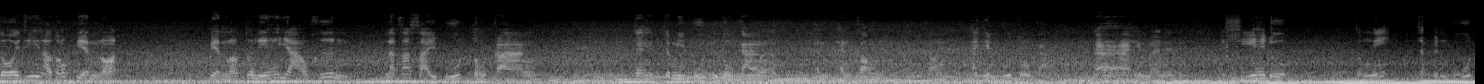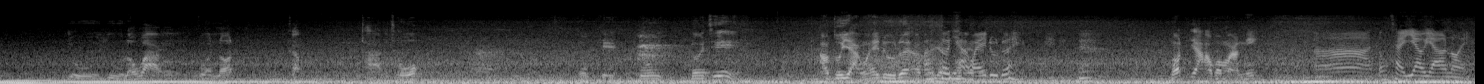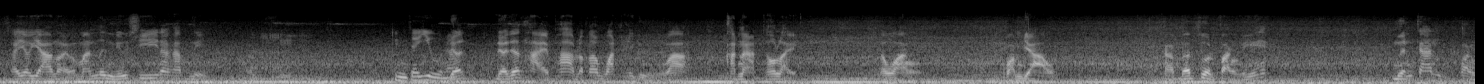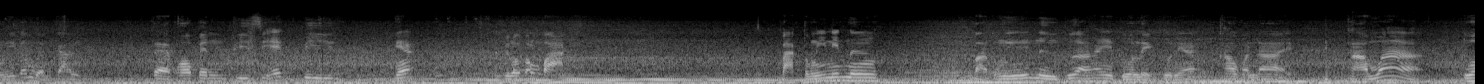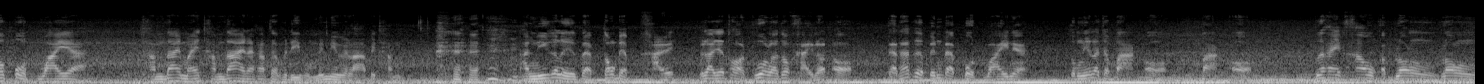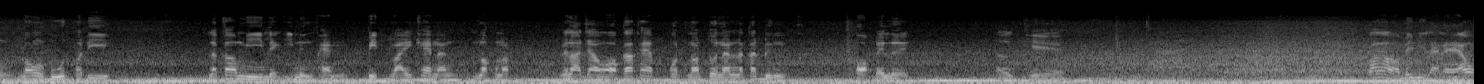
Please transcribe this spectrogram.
โดยที่เราต้องเปลี่ยนน็อตเปลี่ยนน็อตตัวนี้ให้ยาวขึ้น แล้วก็ใส่บูทตรงกลางจะจะมีบูทอยู่ตรงกลางนะครับแผ่นแผ่นกล้องแผ่นกล้องให้เห็นบูทตรงกลางอ่าเห็นไหมเนี่ยเดี๋ยวชี้ให้ดู ตรงนี้จะเป็นบูทอยู่อยู่ระหว่างหัวน็อตกับฐานโชคโอเคโดยโดยที่ เอาตัวอย่างมาให้ดูด้วยเอาเอาตัวอย่างไว้ให้ดูด้วยน็อตยาวประมาณนี้ อ่า ต้องใช้ยาวๆหน่อย ใช้ยาวๆหน่อยประมาณหนึ่งนิ้วชี้นะครับนี่ถึงจะอยู่เดี๋ยวเนาะเดี๋ยวจะถ่ายภาพแล้วก็วัดให้ดูว่าขนาดเท่าไหร่ ระหว่างความยาว ครับแล้วส่วนฝั่งนี้ เหมือนกันฝั่งนี้ก็เหมือนกัน แต่พอเป็น PCX ปีเนี้ยคือเราต้องบาก บากตรงนี้นิดนึงบากตรงนี้นิดนึงเพื่อให้ตัวเหล็กตัวเนี้ยเข้ากันได้ ถามว่าตัวปลดไวอะทำได้ไหมทำได้นะครับ แต่พอดีผมไม่มีเวลาไปทำอันนี้ก็เลยแบบต้องแบบไขเวลาจะถอดพวกเราต้องไขน็อตออก แต่ถ้าเกิดเป็นแบบปลดไวเนี่ย ตรงนี้เราจะบากออกบากออก เพื่อให้เข้ากับร่องร่องร่องบูทพอดี แล้วก็มีเหล็กอีกหนึ่งแผ่นปิดไว้แค่นั้นล็อกน็อตเวลาจะเอาออกก็แค่ปลดน็อตตัวนั้นแล้วก็ดึง ออกได้เลยโอเค ก็ไม่มีอะไรแล้ว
